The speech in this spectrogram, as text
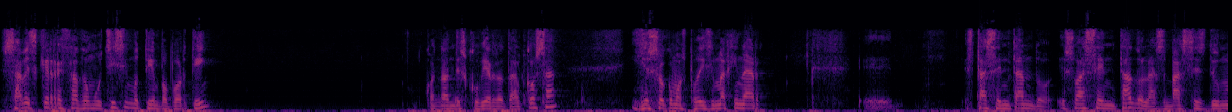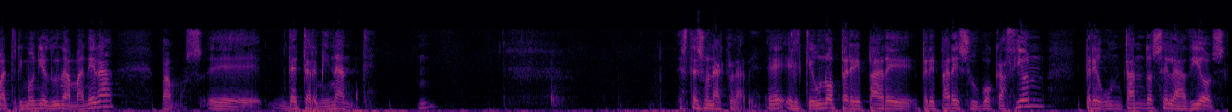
¿sabes que he rezado muchísimo tiempo por ti? Cuando han descubierto tal cosa. Y eso, como os podéis imaginar, eh, está sentando, eso ha sentado las bases de un matrimonio de una manera, vamos, eh, determinante. Esta es una clave, ¿eh? el que uno prepare, prepare su vocación preguntándosela a Dios,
